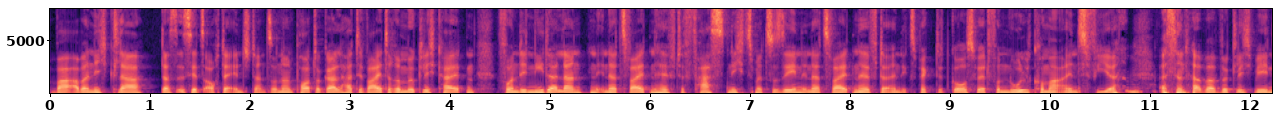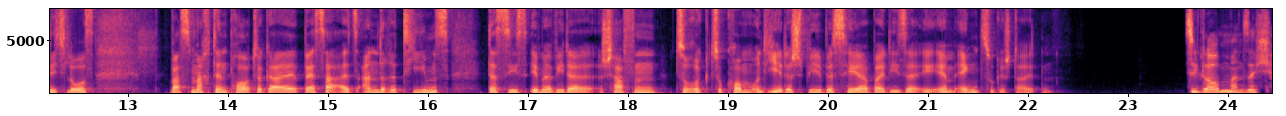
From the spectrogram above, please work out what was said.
war aber nicht klar, das ist jetzt auch der Endstand, sondern Portugal hatte weitere Möglichkeiten von den Niederlanden in der zweiten Hälfte fast nichts mehr zu sehen. In der zweiten Hälfte ein Expected Goals Wert von 0,14. Mhm. Also da war wirklich wenig los. Was macht denn Portugal besser als andere Teams, dass sie es immer wieder schaffen, zurückzukommen und jedes Spiel bisher bei dieser EM eng zu gestalten? Sie glauben an sich.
